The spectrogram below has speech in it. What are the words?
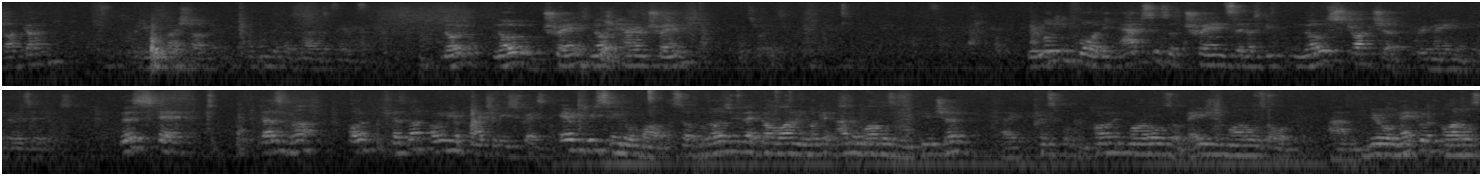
Shotgun? What do you mean by shotgun? No, no trend, no apparent trend. You're looking for the absence of trends. There must be no structure remaining in the residuals. This step does not, does not only apply to least squares, every single model. So for those of you that go on and look at other models in the future, like principal component models or Bayesian models or um, neural network models,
